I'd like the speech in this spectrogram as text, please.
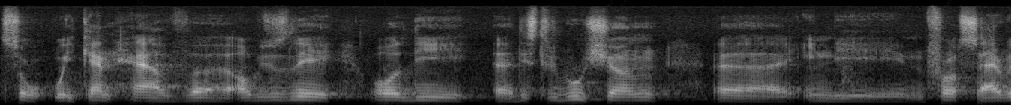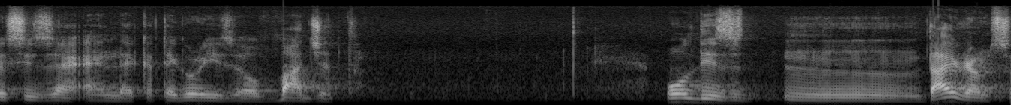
So we can have uh, obviously all the distribution in the for services and categories of budget. All these um, diagrams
